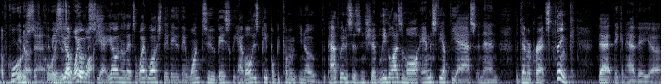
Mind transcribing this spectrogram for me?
of course, You know of that. I course, mean, it's a whitewash. Folks, yeah, y'all know that's a whitewash. They, they they want to basically have all these people become, you know, the pathway to citizenship, legalize them all, amnesty up the ass, and then the Democrats think that they can have a, uh,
